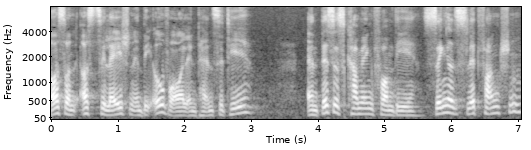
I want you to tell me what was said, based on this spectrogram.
also an oscillation in the overall intensity. And this is coming from the single slit function,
